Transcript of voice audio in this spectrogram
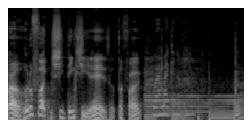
Bro, who the fuck does she think she is? What the fuck? where am I gonna be? Hmm?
